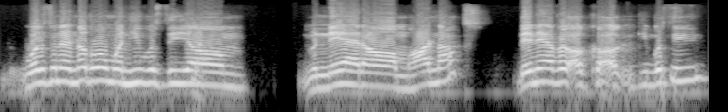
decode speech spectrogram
wasn't there another one when he was the um when they had um Hard Knocks? They didn't they have a, a, a was he?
